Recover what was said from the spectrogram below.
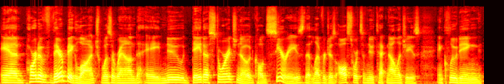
And part of their big launch was around a new data storage node called Ceres that leverages all sorts of new technologies, including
